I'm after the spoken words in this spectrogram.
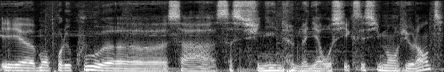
Et euh, bon, pour le coup, euh, ça, ça se finit de manière aussi excessivement violente.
